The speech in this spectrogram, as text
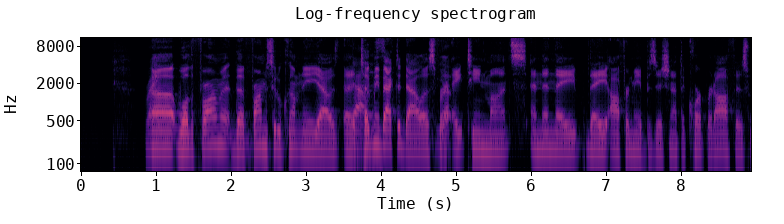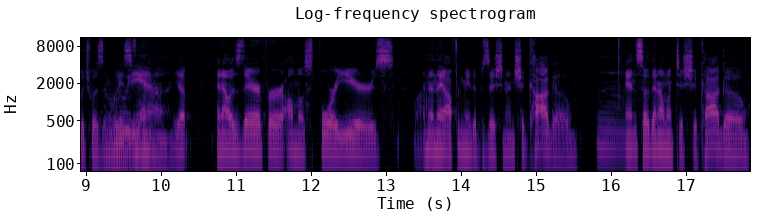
right? Uh, well, the pharma, the pharmaceutical company, yeah, was, uh, it took me back to Dallas for Yep. 18 months, and then they they offered me a position at the corporate office, which was in Louisiana. Louisiana. Yep, and I was there for almost four years, and then they offered me the position in Chicago, Mm. and so then I went to Chicago,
